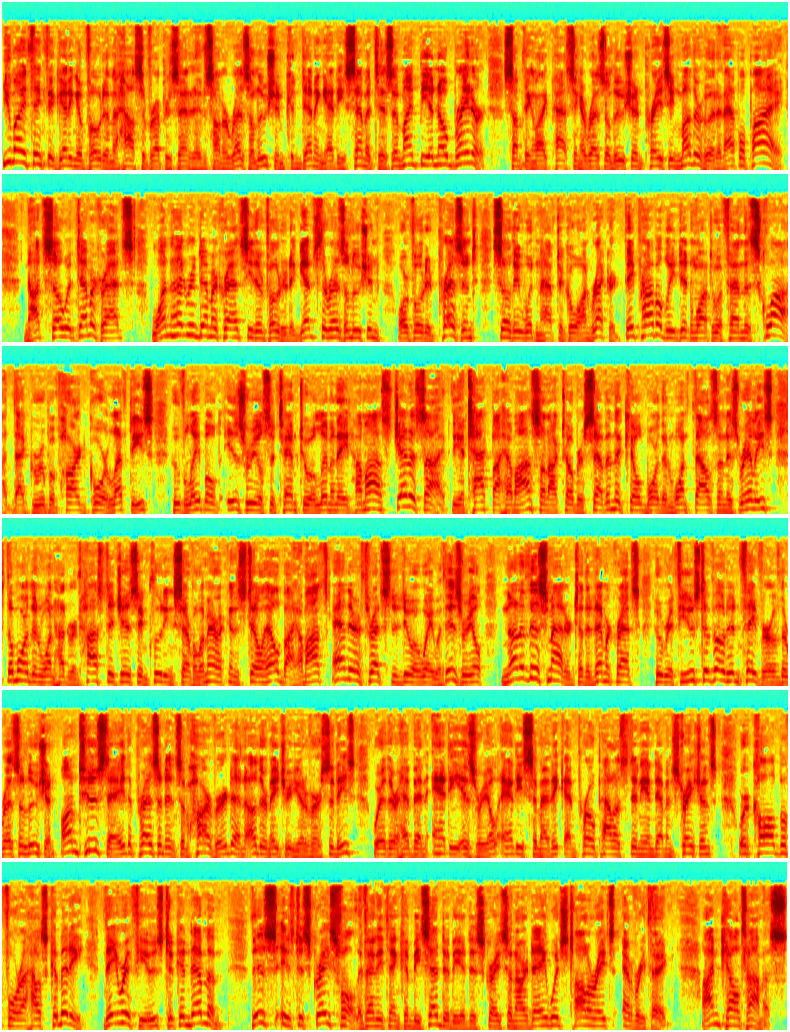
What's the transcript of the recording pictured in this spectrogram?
You might think that getting a vote in the House of Representatives on a resolution condemning anti Semitism might be a no brainer, something like passing a resolution praising motherhood and apple pie. Not so with Democrats. 100 Democrats either voted against the resolution or voted present so they wouldn't have to go on record. They probably didn't want to offend the squad, that group of hardcore lefties who've labeled Israel's attempt to eliminate Hamas genocide. The attack by Hamas on October 7 that killed more than 1,000 Israelis, the more than 100 hostages, including several Americans still held by Hamas, and their threats to do away with Israel, none of this mattered to the Democrats who refused to vote in favor of the resolution. On Tuesday, the presidents of Harvard and other major universities, where there have been anti Israel, anti Semitic, and pro Palestinian demonstrations, were called before a House committee. They refused to condemn them. This is disgraceful, if anything can be said to be a disgrace in our day, which tolerates everything. I'm Cal Thomas.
